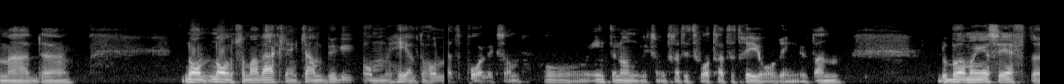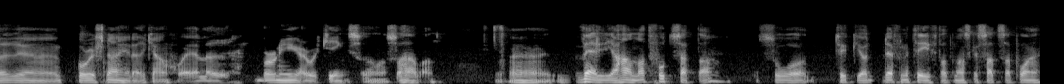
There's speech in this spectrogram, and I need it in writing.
Med, eh, någon, någon som man verkligen kan bygga om helt och hållet på liksom. Och inte någon liksom 32-33-åring utan då bör man ge sig efter eh, Corey Schneider kanske eller Bernie Eric Kings och så här va. Eh, väljer han att fortsätta så tycker jag definitivt att man ska satsa på en,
